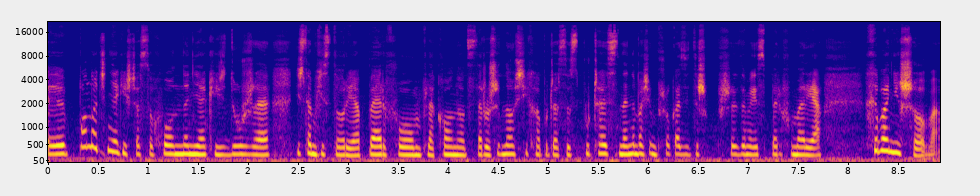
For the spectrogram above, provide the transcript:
yy, ponoć nie jakieś czasochłonne, nie jakieś duże, gdzieś tam historia perfum, flakony od starożytności, chyba podczas współczesne, no właśnie przy okazji też przy tym jest perfumeria chyba niszowa.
